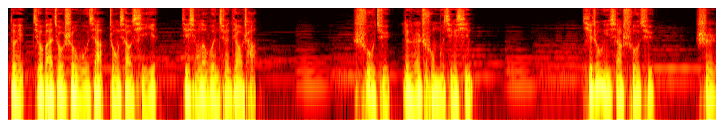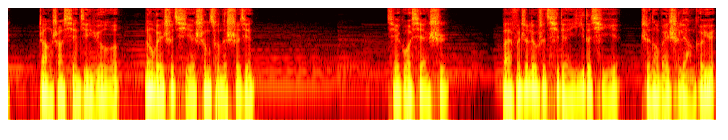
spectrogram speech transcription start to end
对九百九十五家中小企业进行了问卷调查，数据令人触目惊心。其中一项数据是账上现金余额能维持企业生存的时间。结果显示，百分之六十七点一的企业只能维持两个月，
